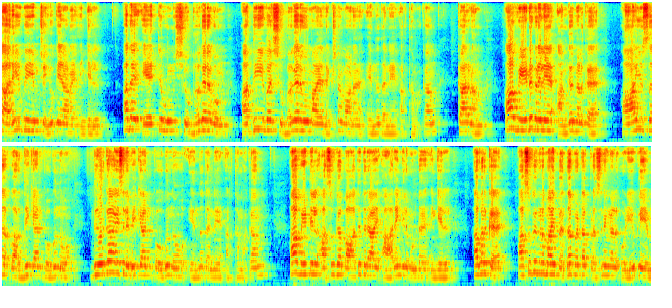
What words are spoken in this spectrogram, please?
കരയുകയും ചെയ്യുകയാണ് എങ്കിൽ അത് ഏറ്റവും ശുഭകരവും അതീവ ശുഭകരവുമായ ലക്ഷണമാണ് എന്ന് തന്നെ അർത്ഥമാക്കാം. കാരണം ആ വീടുകളിലെ അംഗങ്ങൾക്ക് ആയുസ് വർദ്ധിക്കാൻ പോകുന്നു ദീർഘായുസ് ലഭിക്കാൻ പോകുന്നു എന്ന് തന്നെ അർത്ഥമാക്കാം. ആ വീട്ടിൽ അസുഖബാധിതരായി ആരെങ്കിലും ഉണ്ട് എങ്കിൽ അവർക്ക് അസുഖങ്ങളുമായി ബന്ധപ്പെട്ട പ്രശ്നങ്ങൾ ഒഴിയുകയും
